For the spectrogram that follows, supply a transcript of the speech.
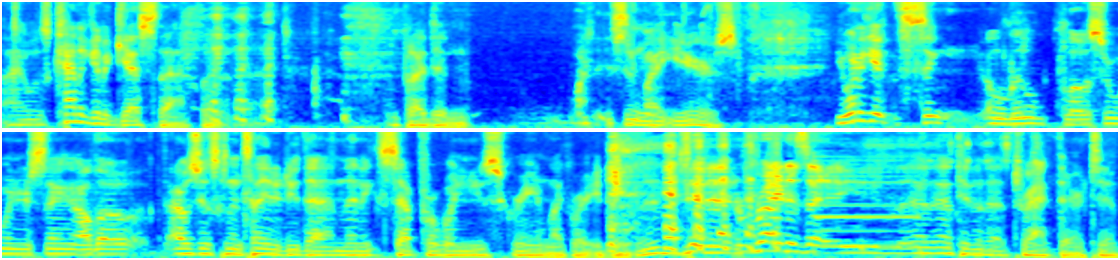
I was kind of going to guess that, but uh, but I didn't. What is in my ears? You want to get sing a little closer when you're singing. Although I was just going to tell you to do that, and then except for when you scream, like right you did, did it right as a, at the end of that track there too.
